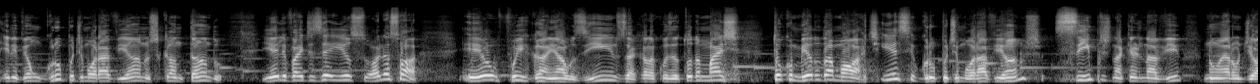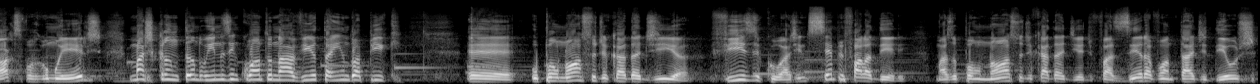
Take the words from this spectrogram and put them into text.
ele vê um grupo de moravianos cantando e ele vai dizer isso: olha só, eu fui ganhar os índios, aquela coisa toda, mas estou com medo da morte. E esse grupo de moravianos, simples naquele navio, não eram de Oxford como eles, mas cantando hinos enquanto o navio está indo a pique. É, o pão nosso de cada dia físico, a gente sempre fala dele, mas o pão nosso de cada dia, de fazer a vontade de Deus,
